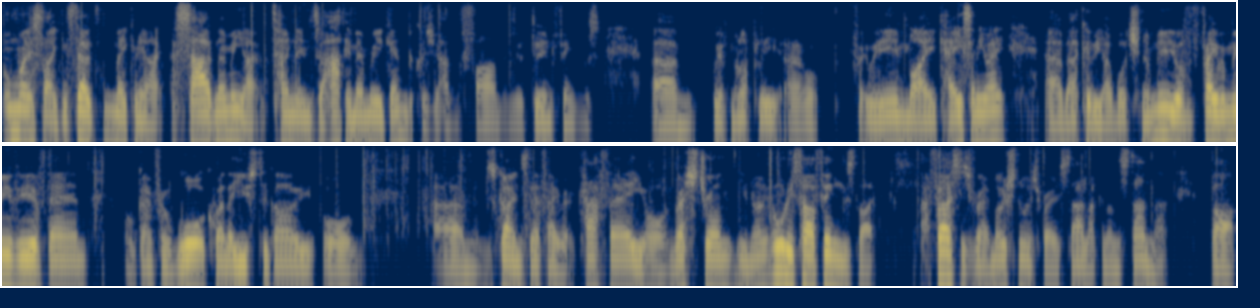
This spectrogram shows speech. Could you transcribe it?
almost like instead of making it like a sad memory, like turn it into a happy memory again because you're having fun and you're doing things um, with Monopoly. Uh, in my case anyway, uh, that could be like watching a movie, your favorite movie of them, or going for a walk where they used to go, or um, just going to their favorite cafe or restaurant. You know, all these type of things. Like at first, it's very emotional. It's very sad. I can understand that, but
